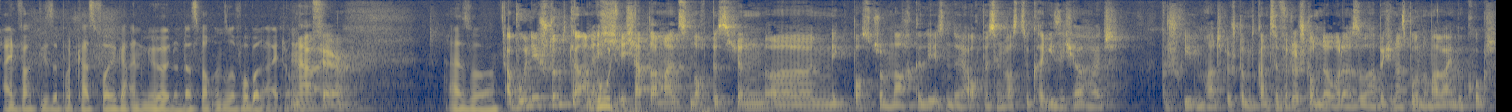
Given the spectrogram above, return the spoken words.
einfach diese Podcast-Folge angehört und das war unsere Vorbereitung. Na, fair. Also. Obwohl, nee, stimmt gar nicht. Gut. Ich habe damals noch ein bisschen äh, Nick Bostrom nachgelesen, der ja auch ein bisschen was zu KI-Sicherheit geschrieben hat. Bestimmt ganze Viertelstunde oder so habe ich in das Buch nochmal reingeguckt.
